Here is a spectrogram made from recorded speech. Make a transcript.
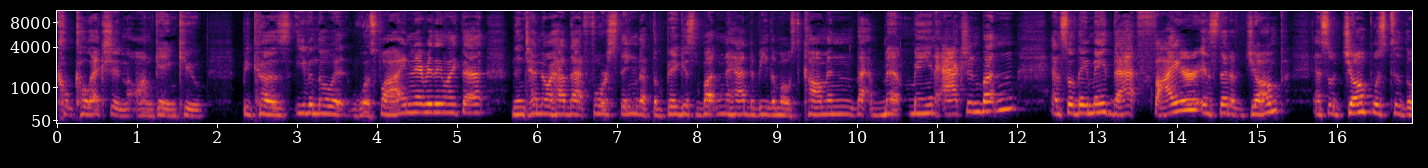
co- collection on GameCube. Because even though it was fine and everything like that, Nintendo had that force thing that the biggest button had to be the most common, that ma- main action button. And so they made that fire instead of jump. And so jump was to the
